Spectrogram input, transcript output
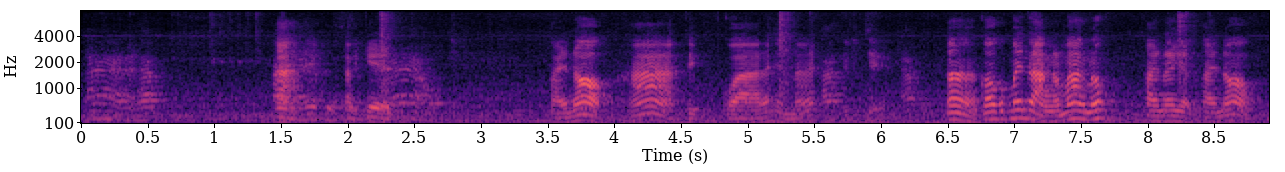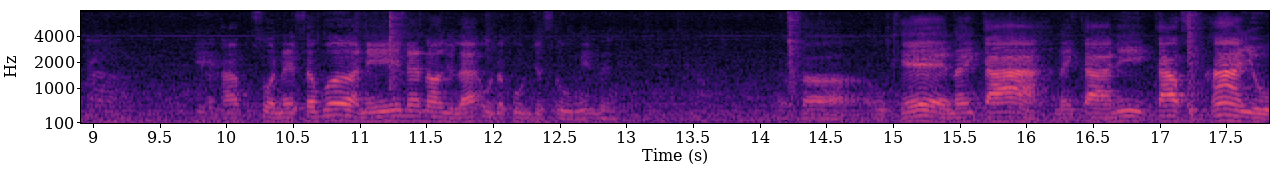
55นะครับอะภายในสังเกต69ภายนอก 50 กว่าแล้วเห็นไหม57ครับ อ่าก็ไม่ต่างกันมากเนาะภายในกับภายนอกอ่าเค นะครับ ส่วนในเซิร์ฟเวอร์อันนี้แน่นอนอยู่แล้ว อุณหภูมิจะสูงนิดนึง แล้วก็โอเคนาฬิกานาฬิกานี่ 95 อยู่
